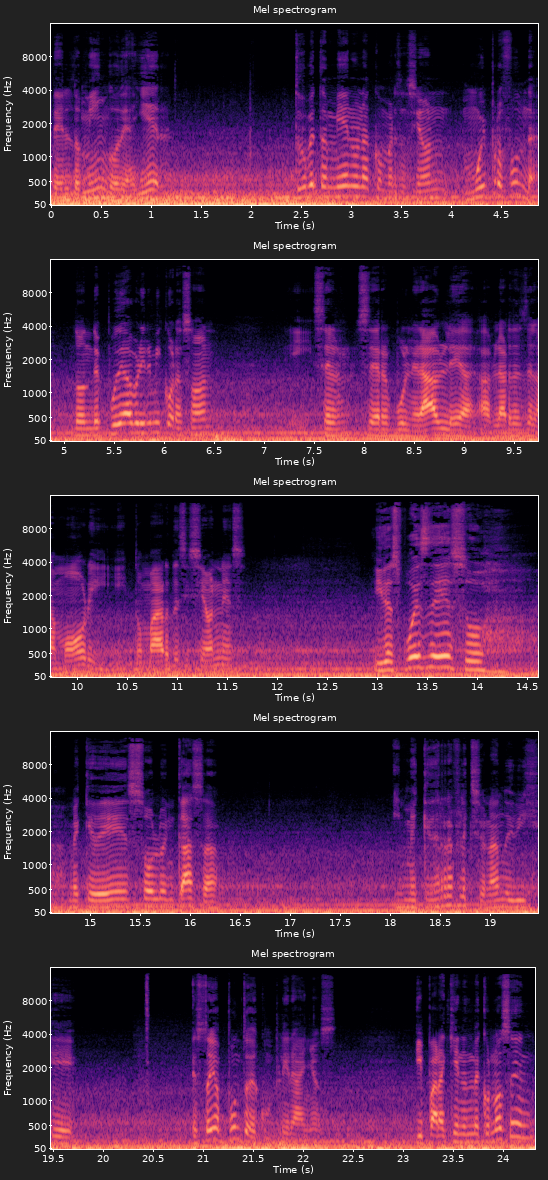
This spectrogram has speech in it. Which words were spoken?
del domingo de ayer, tuve también una conversación muy profunda, donde pude abrir mi corazón y ser, ser vulnerable, a, hablar desde el amor y, tomar decisiones. Y después de eso me quedé solo en casa y me quedé reflexionando y dije, estoy a punto de cumplir años. Y para quienes me conocen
